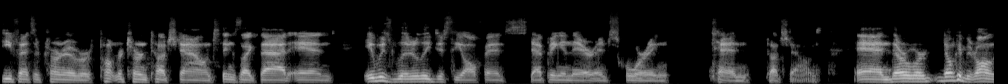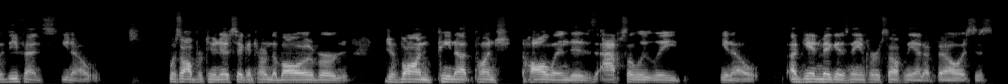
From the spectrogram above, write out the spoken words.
defensive turnovers, punt return touchdowns, things like that. And it was literally just the offense stepping in there and scoring 10 touchdowns. And there were, don't get me wrong, the defense, you know, was opportunistic and turned the ball over. Jevon Peanut Punch Holland is absolutely, you know, again making his name for himself in the NFL. It's just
